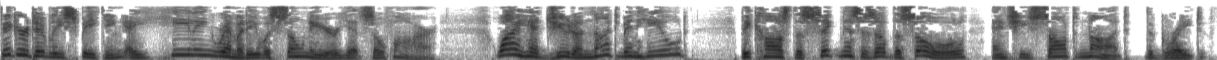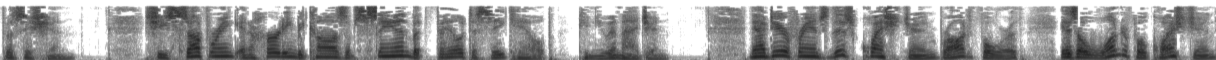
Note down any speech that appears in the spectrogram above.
Figuratively speaking, a healing remedy was so near yet so far. Why had Judah not been healed? Because the sickness is of the soul, and she sought not the great physician. She's suffering and hurting because of sin, but failed to seek help. Can you imagine? Now, dear friends, this question brought forth is a wonderful question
